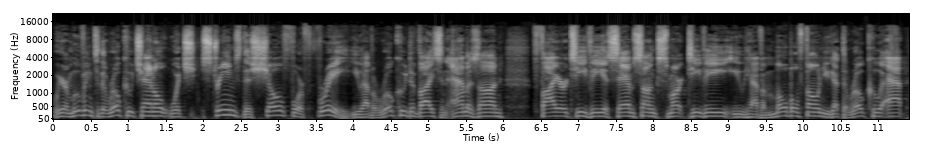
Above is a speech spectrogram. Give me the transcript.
we are moving to the Roku channel, which streams this show for free. You have a Roku device, an Amazon Fire TV, a Samsung Smart TV. You have a mobile phone. You get the Roku app,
